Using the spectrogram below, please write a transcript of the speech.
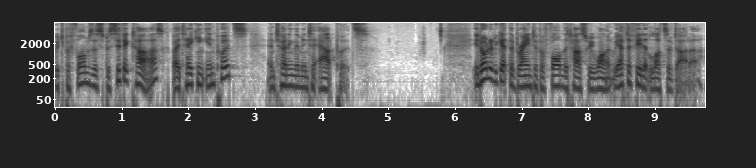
which performs a specific task by taking inputs and turning them into outputs. In order to get the brain to perform the tasks we want, we have to feed it lots of data.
